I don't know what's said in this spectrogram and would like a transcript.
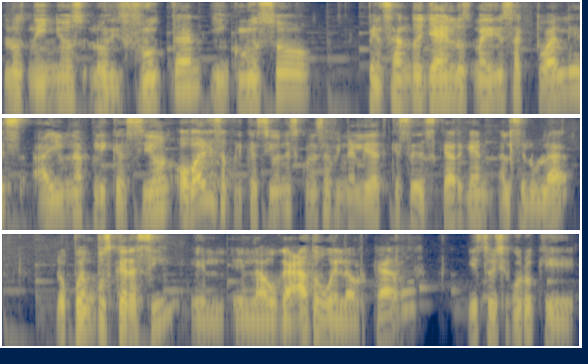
los niños lo disfrutan, incluso pensando ya en los medios actuales, hay una aplicación o varias aplicaciones con esa finalidad que se descargan al celular. Lo pueden buscar así, el, ahogado o el ahorcado, y estoy seguro que,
